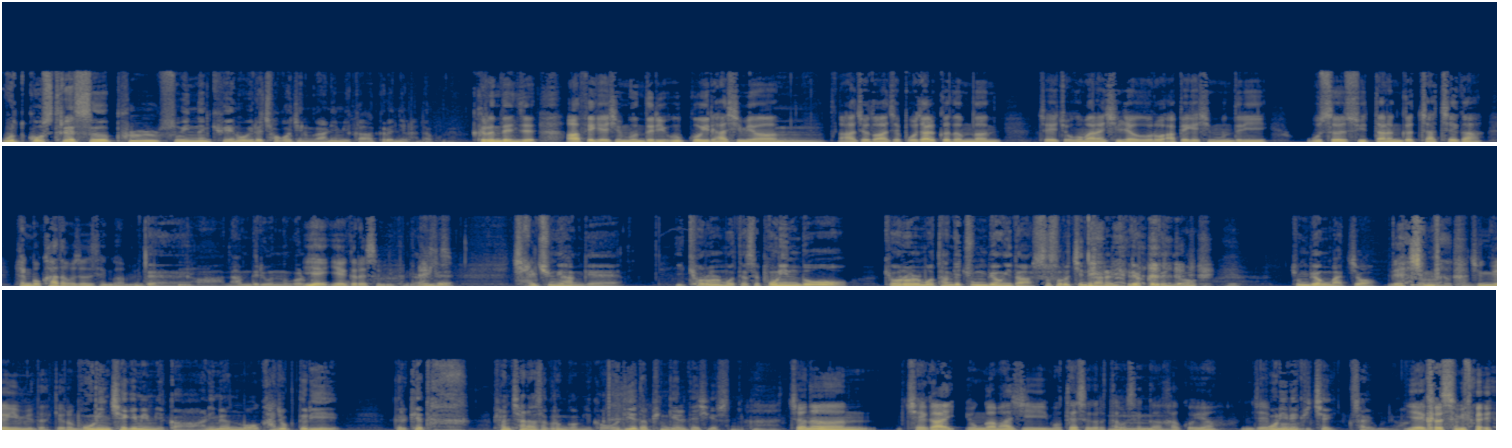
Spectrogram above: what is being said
웃고 스트레스 풀 수 있는 기회는 오히려 적어지는 거 아닙니까? 그런 일 하다 보면. 그런데 이제 앞에 계신 분들이 웃고 일을 하시면 음, 아, 저도 아제 보잘 것 없는 제 조그마한 실력으로 앞에 계신 분들이 웃을 수 있다는 것 자체가 행복하다고 저는 생각합니다. 네. 아, 남들이 웃는 걸 예, 보고. 예, 그렇습니다. 그런데 제일 중요한 게 이 결혼을 못했어요. 본인도 결혼을 못한 게 중병이다 스스로 진단을 내렸거든요. 중병 맞죠? 네, 중, 결혼을 못한 게. 중병입니다. 결혼. 못- 본인 책임입니까? 아니면 뭐 가족들이 그렇게 다 편찮아서 그런 겁니까? 어디에다 핑계를 대시겠습니까? 아, 저는 제가 용감하지 못해서 그렇다고 음. 생각하고요. 이제 본인의 뭐, 귀책 사유군요. 예, 그렇습니다. 예.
